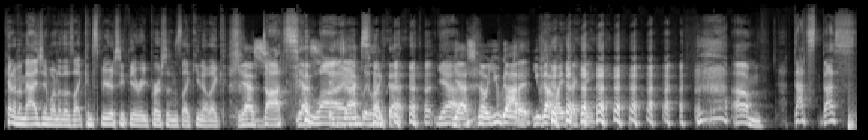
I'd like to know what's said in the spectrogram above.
kind of imagine one of those like conspiracy theory persons like you know like yes. dots yes, and lines exactly like that. Yeah. Yes no you got it. You got my technique. Um that's that's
